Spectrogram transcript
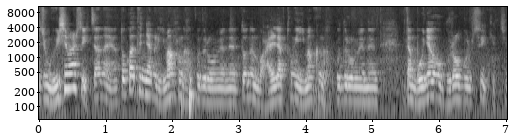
좀 의심할 수 있잖아요 똑같은 약을 이만큼 갖고 들어오면은 또는 뭐 알약통에 이만큼 갖고 들어오면은 일단 뭐냐고 물어볼 수 있겠죠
